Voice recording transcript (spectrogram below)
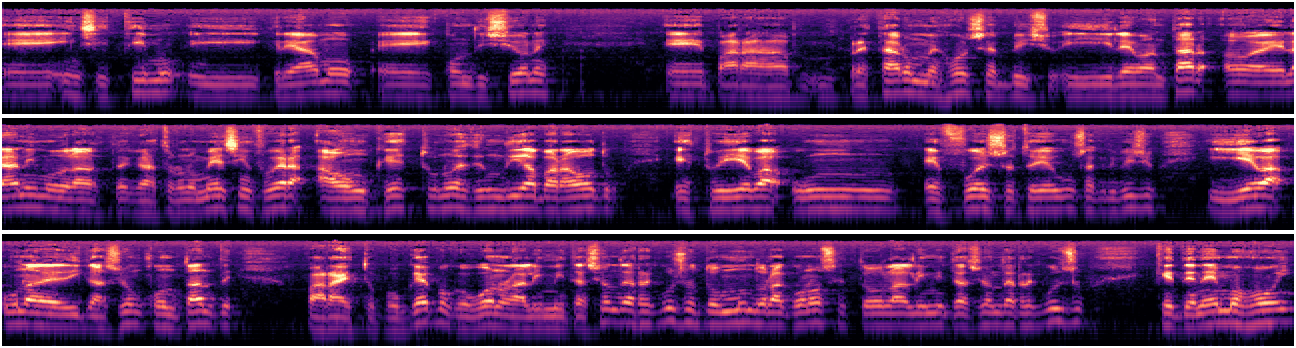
eh, insistimos y creamos condiciones eh, para prestar un mejor servicio y levantar eh, el ánimo de la gastronomía sin fuera, aunque esto no es de un día para otro, esto lleva un esfuerzo, esto lleva un sacrificio y lleva una dedicación constante para esto. ¿Por qué? Porque bueno, la limitación de recursos, todo el mundo la conoce, toda la limitación de recursos que tenemos hoy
